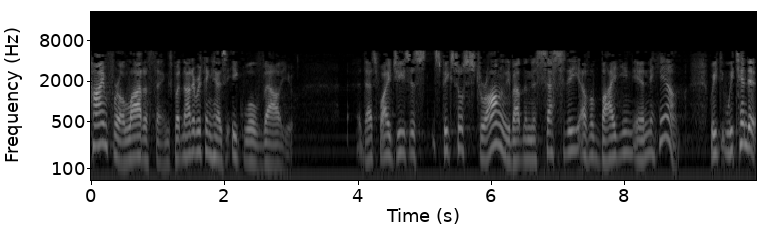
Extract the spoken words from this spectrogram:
time for a lot of things, but not everything has equal value. That's why Jesus speaks so strongly about the necessity of abiding in Him. We, we tend to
